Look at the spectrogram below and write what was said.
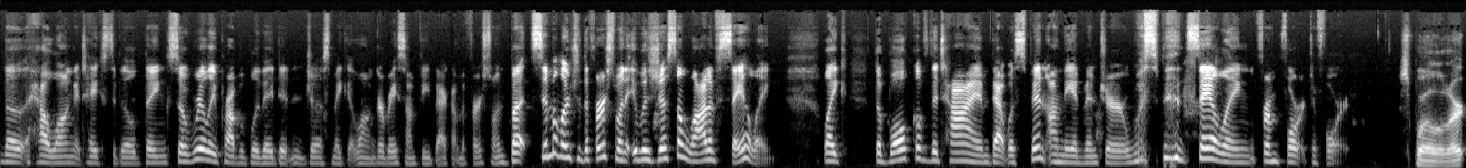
the how long it takes to build things. So really probably they didn't just make it longer based on feedback on the first one. But similar to the first one, it was just a lot of sailing. Like the bulk of the time that was spent on the adventure was spent sailing from fort to fort. Spoiler alert.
